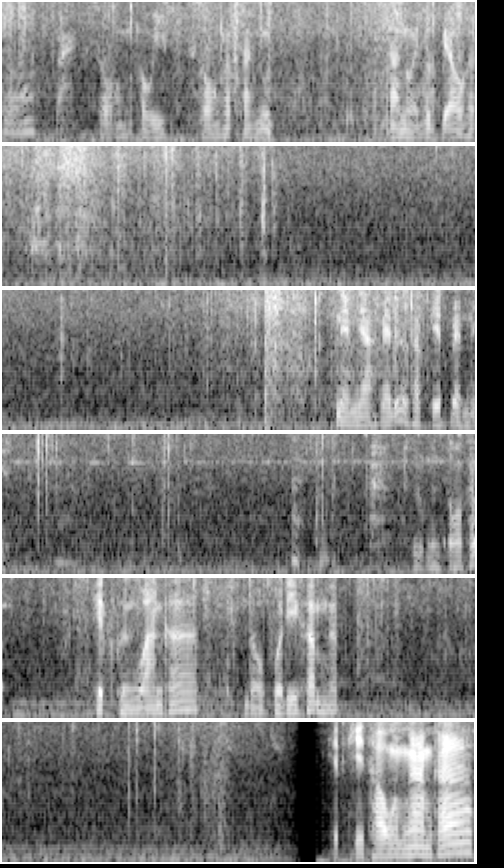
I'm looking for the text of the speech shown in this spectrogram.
สองไปสองเอาอีกสองครับทางนู้นทางหน่อยดุดไปเอาครับ เนมอยากในเด้อครับเห็ดแบบนี้หลุนกันต่อครับ เห็ดผึ่งหวานครับ ดอกพอดีค่ำครับ เห็ดขี่เทางามๆครับ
